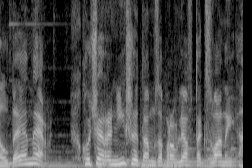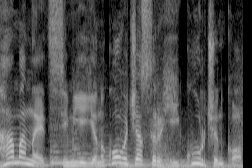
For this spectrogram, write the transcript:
ЛДНР. Хоча раніше там заправляв так званий гаманець сім'ї Януковича Сергій Курченко.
